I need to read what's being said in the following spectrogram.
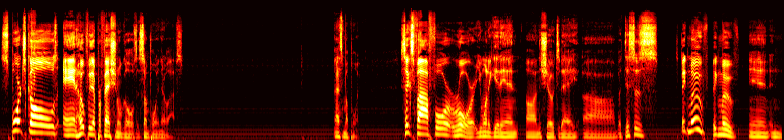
sports goals and hopefully their professional goals at some point in their lives. That's my point. 654 Roar, you want to get in on the show today. Uh, but this is big move. Big move in, in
